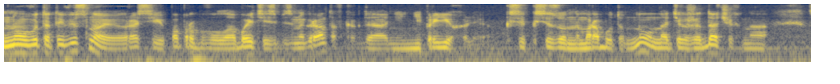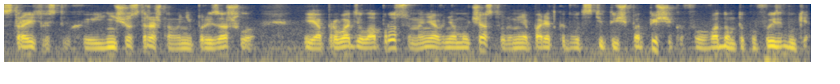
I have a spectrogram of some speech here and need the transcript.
Ну, вот этой весной Россия попробовала обойтись без мигрантов, когда они не приехали к, к сезонным работам, ну, на тех же дачах, на строительствах, и ничего страшного не произошло. Я проводил опрос, у меня в нем участвовали, у меня порядка 20 тысяч подписчиков в одном только Фейсбуке.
